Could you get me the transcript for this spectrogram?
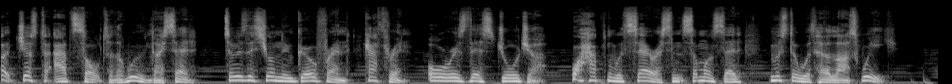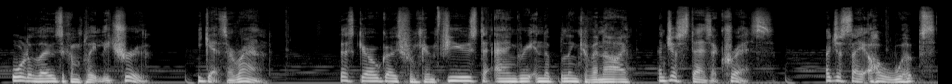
But just to add salt to the wound, I said, So is this your new girlfriend, Catherine? Or is this Georgia? What happened with Sarah since someone said you were still with her last week? All of those are completely true. He gets around. This girl goes from confused to angry in the blink of an eye and just stares at Chris. I just say, oh, whoops,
